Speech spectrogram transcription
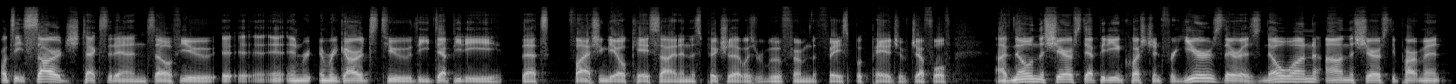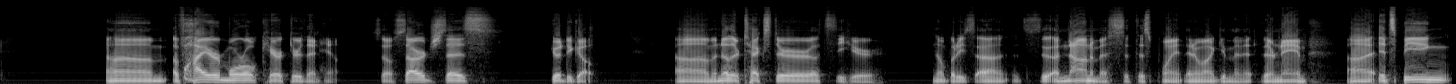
let's see. Sarge texted in. So if you in in regards to the deputy that's flashing the OK sign in this picture that was removed from the Facebook page of Jeff Wolf. I've known the sheriff's deputy in question for years. There is no one on the sheriff's department um, of higher moral character than him. So Sarge says, good to go. Um, another texter, let's see here. Nobody's, uh, it's anonymous at this point. They don't want to give them their name. Uh, it's being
